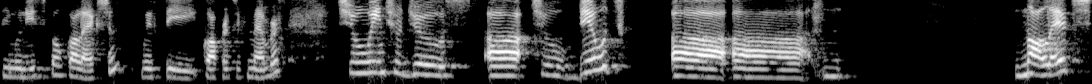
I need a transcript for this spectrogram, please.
the municipal collection with the cooperative members to introduce, uh, to build uh, uh, knowledge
